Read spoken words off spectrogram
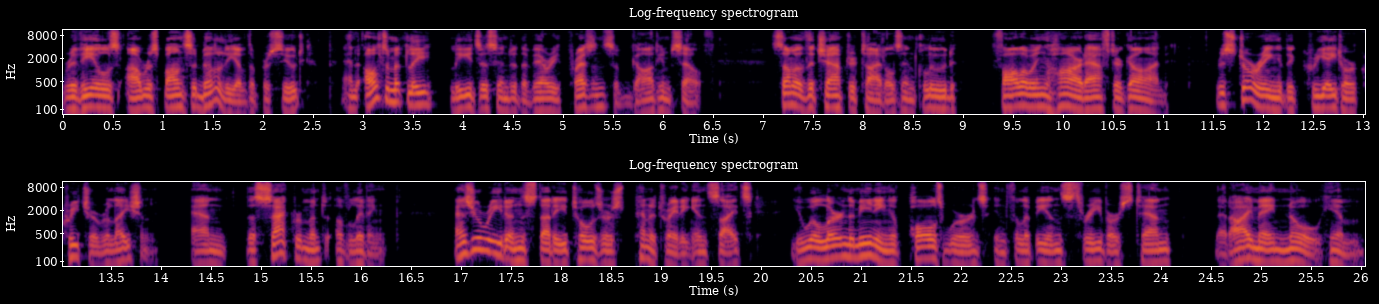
reveals our responsibility of the pursuit, and ultimately leads us into the very presence of God Himself. Some of the chapter titles include Following Hard After God, Restoring the Creator Creature Relation, and The Sacrament of Living. As you read and study Tozer's penetrating insights, you will learn the meaning of Paul's words in Philippians 3, verse 10, that I may know him.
